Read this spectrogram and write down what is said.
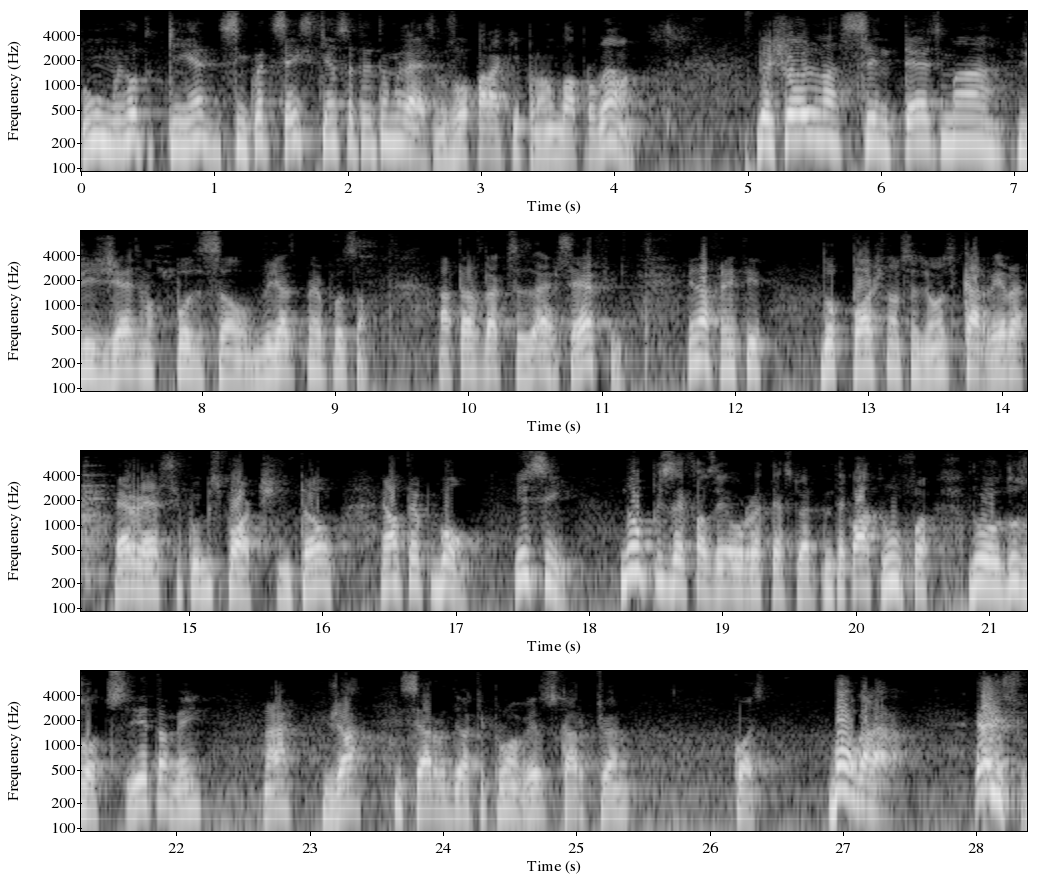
1 minuto 556, 571 milésimos. Vou parar aqui para não dar problema. Deixou ele na centésima, vigésima posição, vigésima primeira posição, atrás do RCF e na frente do Porsche 911 Carreira RS Clube Sport. Então é um tempo bom. E sim, não precisei fazer o reteste do R34, ufa, do, dos outros. E também, né, já encerro aqui por uma vez os caras que tiveram coisa. Bom, galera, é isso.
